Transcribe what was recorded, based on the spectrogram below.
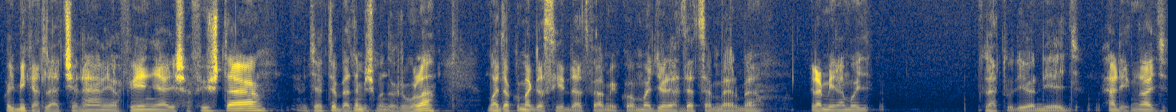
hogy miket lehet csinálni a fényel és a füsttel, úgyhogy többet nem is mondok róla, majd akkor meg lesz hirdetve, amikor majd jön ez decemberben. Remélem, hogy le tud jönni egy elég nagy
